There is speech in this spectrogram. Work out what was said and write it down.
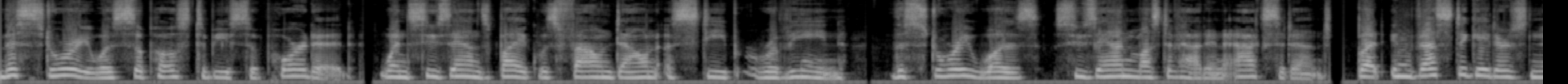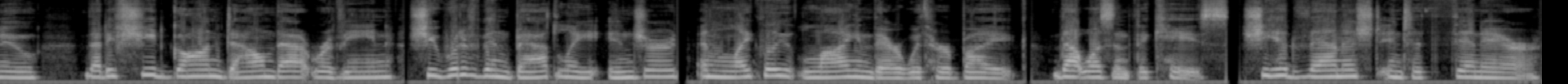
This story was supposed to be supported when Suzanne's bike was found down a steep ravine. The story was Suzanne must have had an accident, but investigators knew that if she'd gone down that ravine, she would have been badly injured and likely lying there with her bike. That wasn't the case. She had vanished into thin air.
